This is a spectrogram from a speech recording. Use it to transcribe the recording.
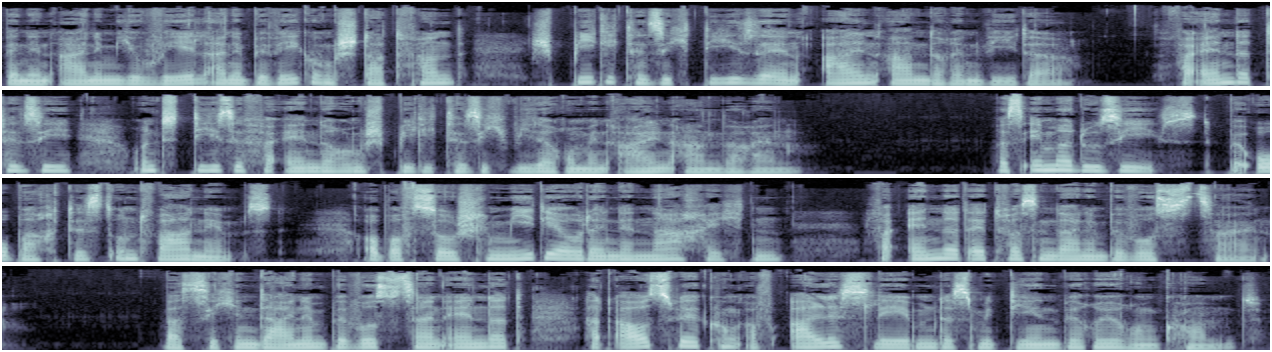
Wenn in einem Juwel eine Bewegung stattfand, spiegelte sich diese in allen anderen wieder, veränderte sie und diese Veränderung spiegelte sich wiederum in allen anderen. Was immer du siehst, beobachtest und wahrnimmst, ob auf Social Media oder in den Nachrichten, verändert etwas in deinem Bewusstsein. Was sich in deinem Bewusstsein ändert, hat Auswirkung auf alles Leben, das mit dir in Berührung kommt.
